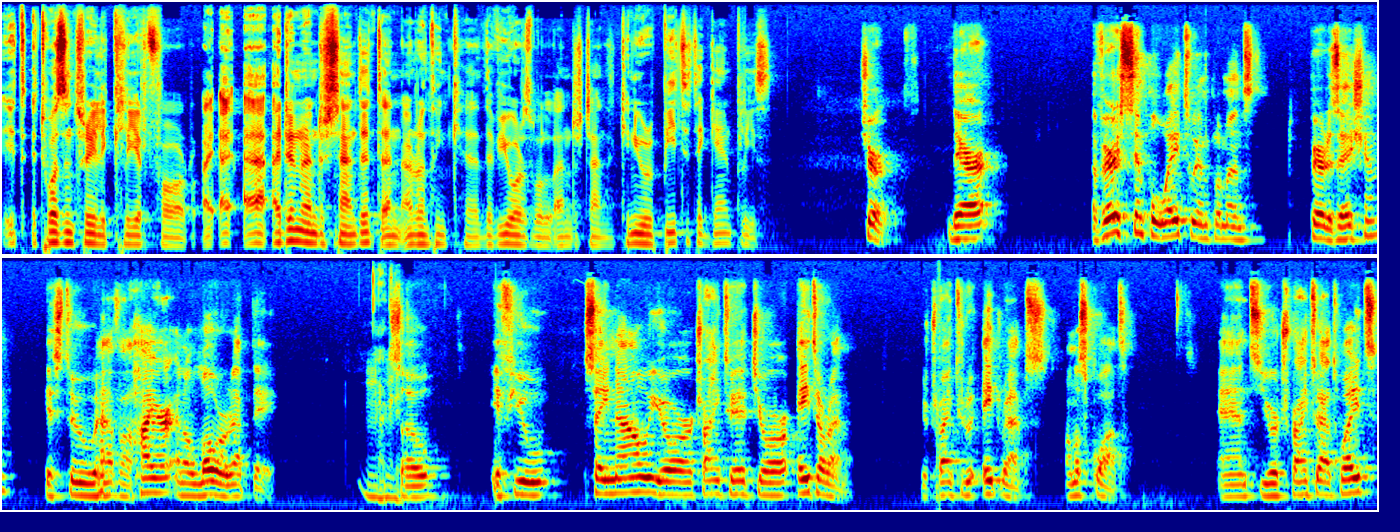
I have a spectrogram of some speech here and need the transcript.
it, it wasn't really clear for I, I I- I didn't understand it and I don't think uh, the viewers will understand it. Can you repeat it again, please? Sure. There, a very simple way to implement periodization is to have a higher and a lower rep day. Mm-hmm. So if you say now you're trying to hit your 8 RM, you're trying to do eight reps on a squat, and you're trying to add weight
